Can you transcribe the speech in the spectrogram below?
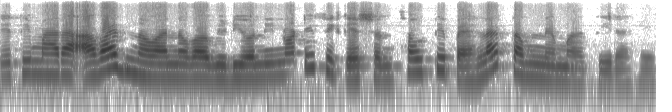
જેથી મારા આવા જ નવા નવા વિડીયોની નોટિફિકેશન સૌથી પહેલાં તમને મળતી રહે.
